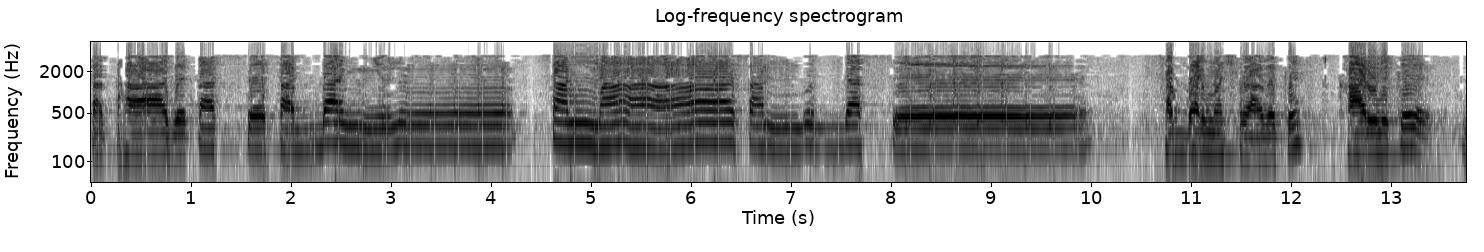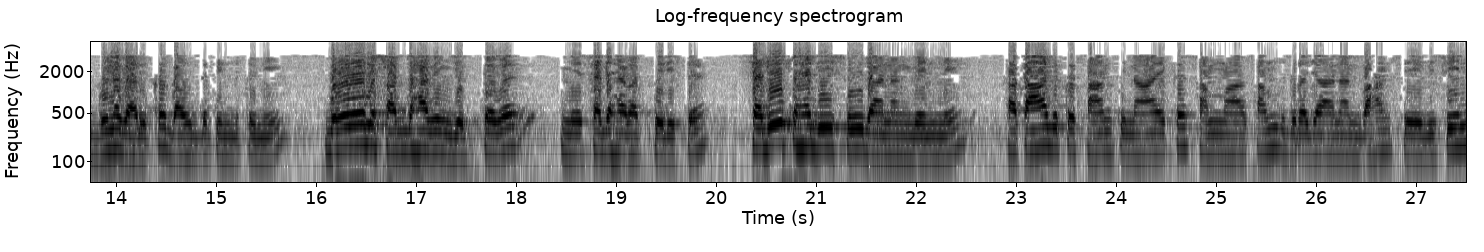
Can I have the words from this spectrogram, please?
තථාගතස්ස සබ්බඤුනු සම්මා සම්බුද්දස්ස සබ්බර්ම ශ්‍රාවක කාරුණික ගුණගරුක බෞද්ධ පින්තුනි බොහෝම ශ්‍රද්ධාවෙන් යුක්තව මේ සදහවත් පිරිස සදී පැහැදී සූදානම් වෙන්නේ තථාගත ශාන්තිනායක සම්මා සම්බුදුරජාණන් වහන්සේ විසින්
